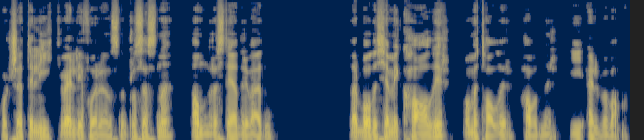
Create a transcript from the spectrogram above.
fortsetter likevel de forurensende prosessene andre steder i verden, der både kjemikalier og metaller havner i elvevannet.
